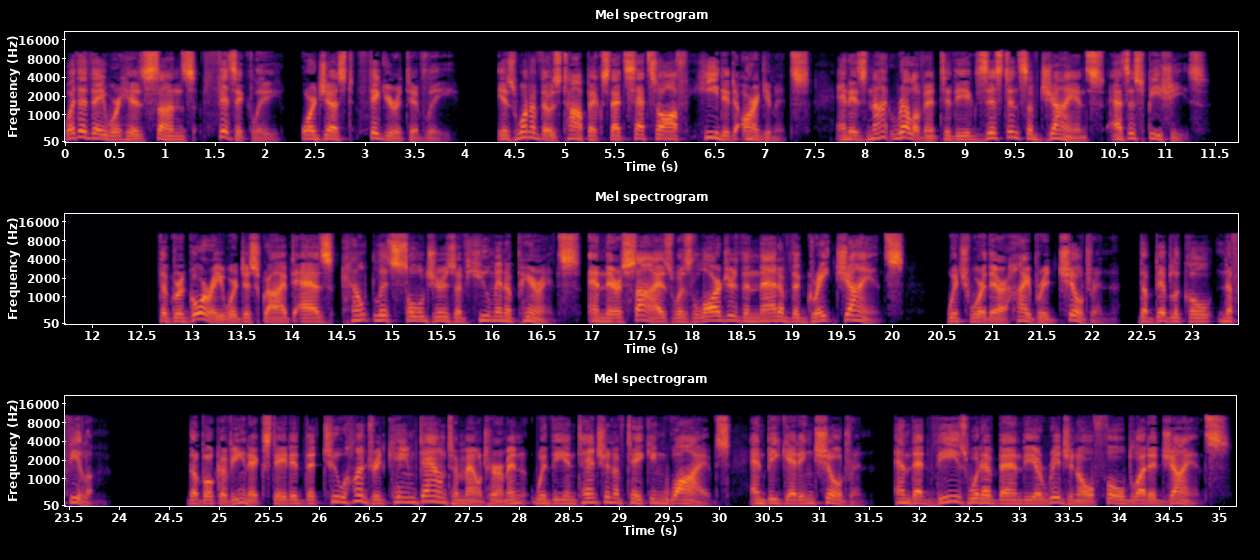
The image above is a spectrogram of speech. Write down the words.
Whether they were his sons physically or just figuratively is one of those topics that sets off heated arguments and is not relevant to the existence of giants as a species. The Grigori were described as countless soldiers of human appearance, and their size was larger than that of the great giants, which were their hybrid children, the biblical Nephilim. The Book of Enoch stated that 200 came down to Mount Hermon with the intention of taking wives and begetting children, and that these would have been the original full blooded giants.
